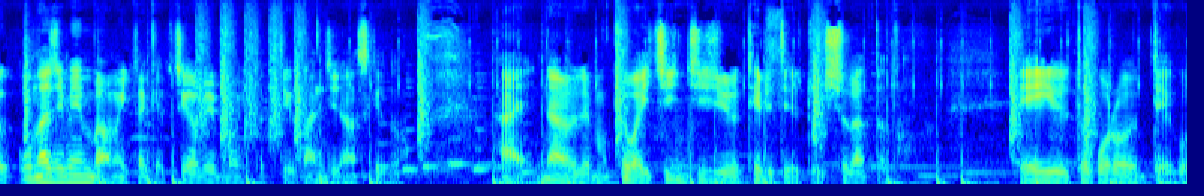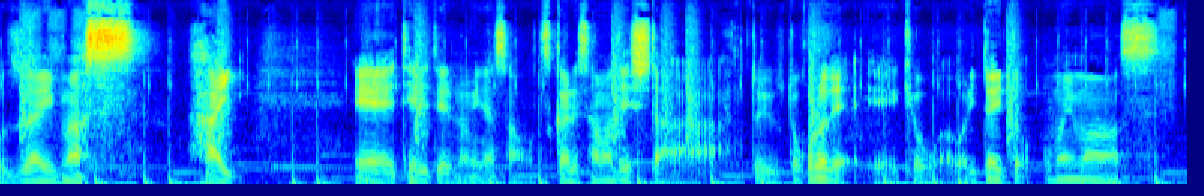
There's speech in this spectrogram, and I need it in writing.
う同じメンバーもいたけど違うメンバーもいたっていう感じなんですけどはいなのでもう今日は一日中てるてると一緒だったとえいうところでございます。はい。えー、てるてるの皆さんお疲れ様でした。というところで、えー、今日は終わりたいと思います。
